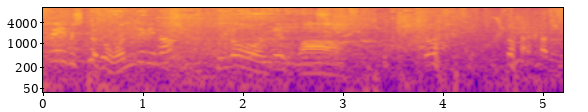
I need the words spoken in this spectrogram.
세이브 시켜줘. 원딜이나? 딜러 세이브 와. 떠나가는데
